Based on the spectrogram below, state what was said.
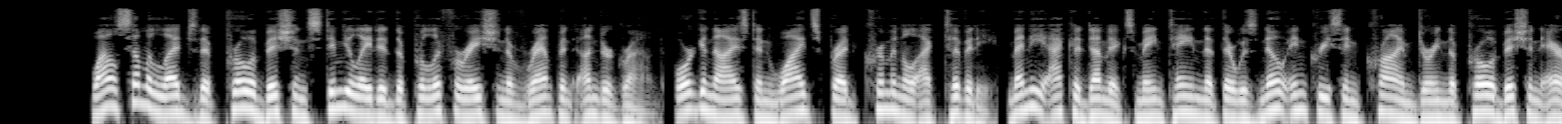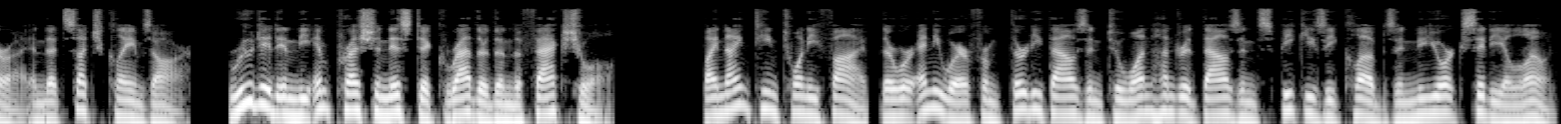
While some allege that prohibition stimulated the proliferation of rampant underground, organized and widespread criminal activity, many academics maintain that there was no increase in crime during the Prohibition era and that such claims are "...rooted in the impressionistic rather than the factual." By 1925, there were anywhere from 30,000 to 100,000 speakeasy clubs in New York City alone.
